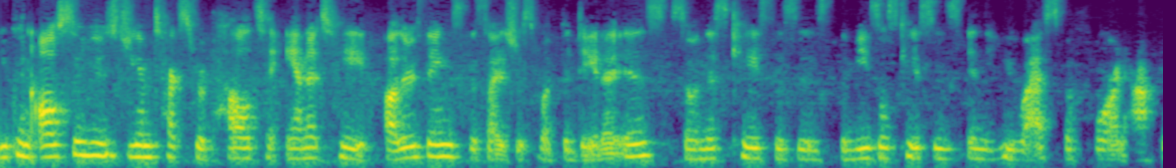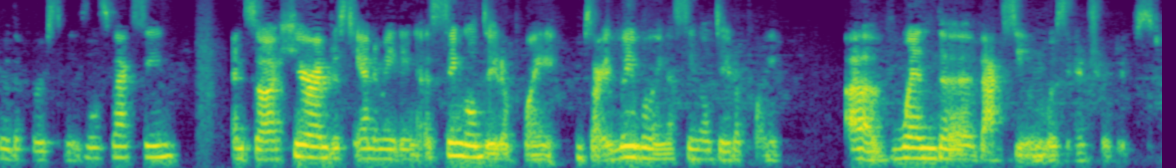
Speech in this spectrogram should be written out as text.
You can also use geom_text_repel to annotate other things besides just what the data is. So in this case, this is the measles cases in the US before and after the first measles vaccine. And so here I'm just animating a single data point, I'm sorry, labeling a single data point of when the vaccine was introduced.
